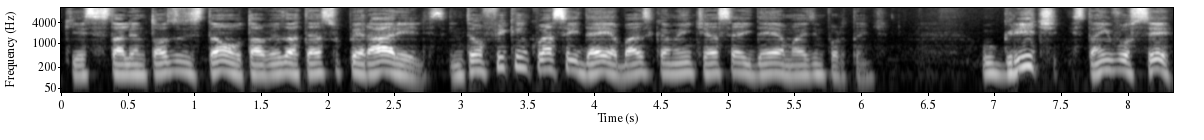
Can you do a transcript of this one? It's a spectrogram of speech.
que esses talentosos estão, ou talvez até superar eles. Então fiquem com essa ideia, basicamente essa é a ideia mais importante. O grit está em você,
